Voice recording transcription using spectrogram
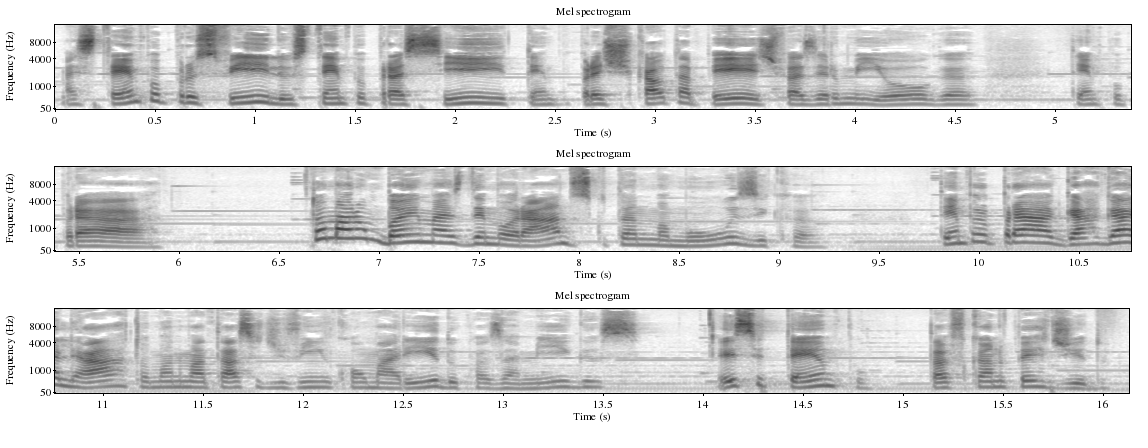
Mas tempo para os filhos, tempo para si, tempo para esticar o tapete, fazer uma yoga, tempo para tomar um banho mais demorado, escutando uma música, tempo para gargalhar, tomando uma taça de vinho com o marido, com as amigas. Esse tempo está ficando perdido.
